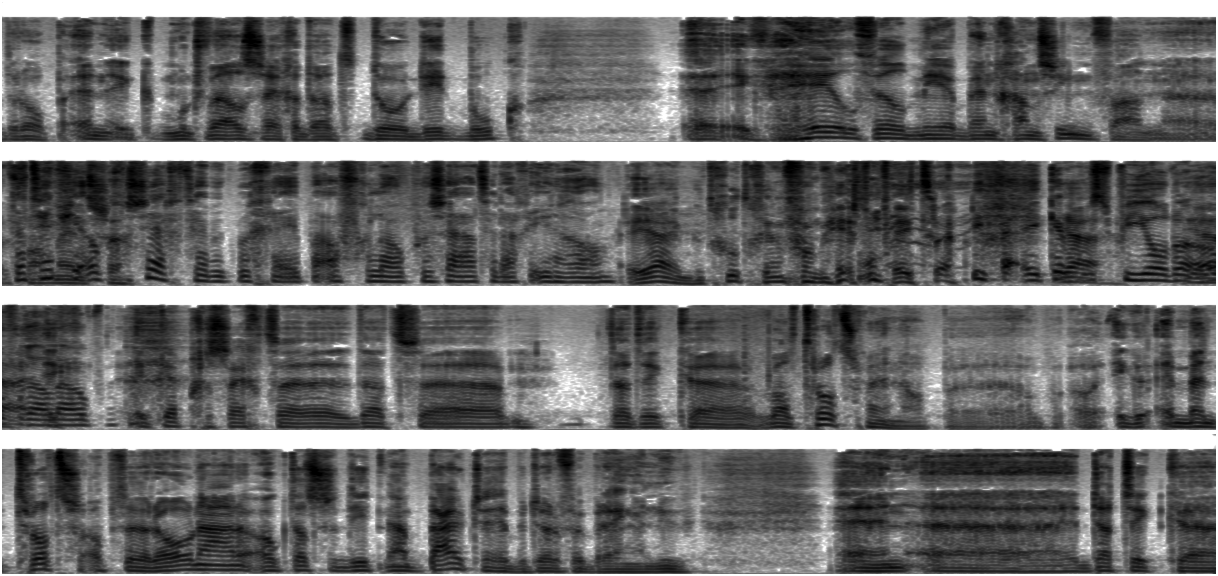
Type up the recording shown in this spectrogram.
erop. En ik moet wel zeggen dat door dit boek... Uh, ik heel veel meer ben gaan zien van uh, Dat van heb mensen. je ook gezegd, heb ik begrepen, afgelopen zaterdag in Roon. Ja, je bent goed geïnformeerd, Petra. ja, ik heb ja, een spionnen ja, overal ik, lopen. Ik heb gezegd uh, dat, dat ik wel trots ben op... op ik, ik, ben trots op de Ronaren, ook dat ze dit naar buiten hebben durven brengen nu. En uh, dat, ik, uh,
